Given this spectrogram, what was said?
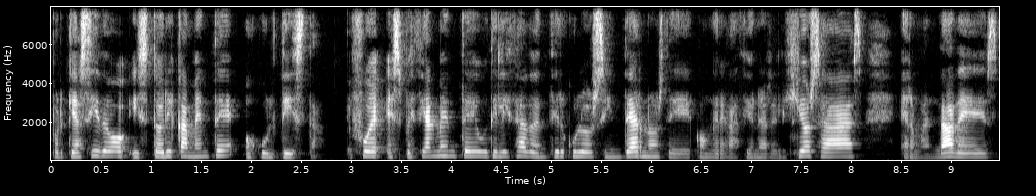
porque ha sido históricamente ocultista fue especialmente utilizado en círculos internos de congregaciones religiosas, hermandades,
